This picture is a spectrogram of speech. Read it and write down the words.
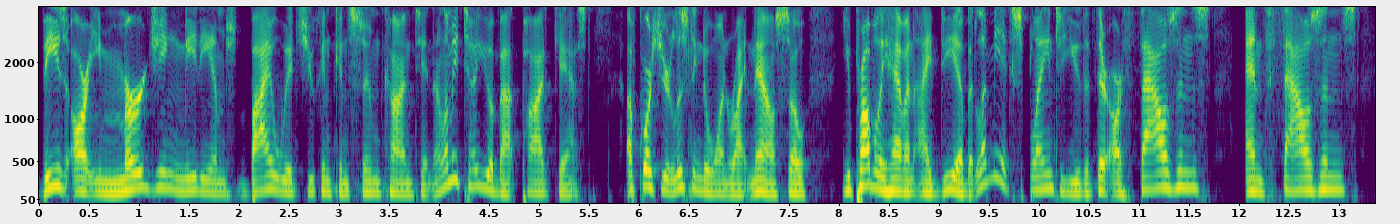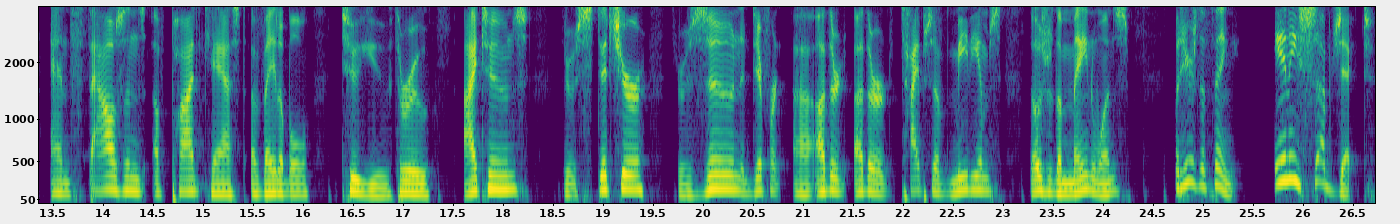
These are emerging mediums by which you can consume content. Now, let me tell you about podcast. Of course, you're listening to one right now, so you probably have an idea, but let me explain to you that there are thousands and thousands and thousands of podcasts available to you through iTunes, through Stitcher, through Zune, different uh, other other types of mediums. Those are the main ones. But here's the thing: any subject,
